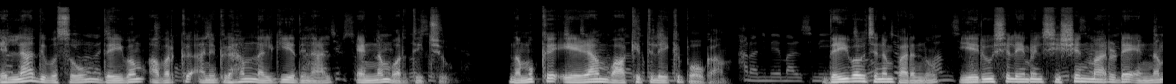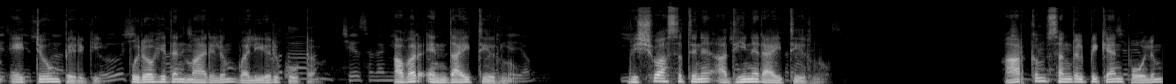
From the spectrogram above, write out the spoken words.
എല്ലാ ദിവസവും ദൈവം അവർക്ക് അനുഗ്രഹം നൽകിയതിനാൽ എണ്ണം വർദ്ധിച്ചു. നമുക്ക് ഏഴാം വാക്യത്തിലേക്ക് പോകാം. ദൈവവചനം പരന്നു യെരൂശലേമിൽ ശിഷ്യന്മാരുടെ എണ്ണം ഏറ്റവും പെരുകി. പുരോഹിതന്മാരിലും വലിയൊരു കൂട്ടം. അവർ എന്തായിത്തീർന്നു? വിശ്വാസത്തിന് അധീനരായിത്തീർന്നു. ആർക്കും സങ്കൽപ്പിക്കാൻ പോലും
